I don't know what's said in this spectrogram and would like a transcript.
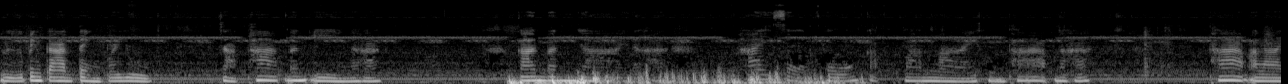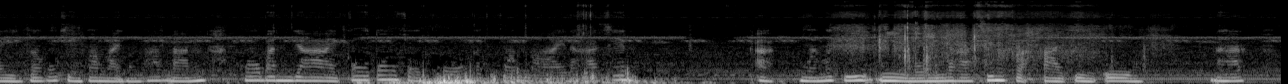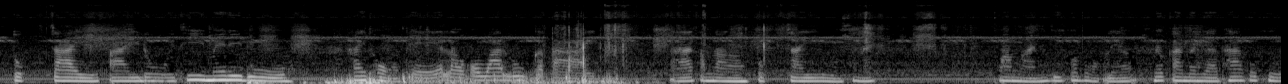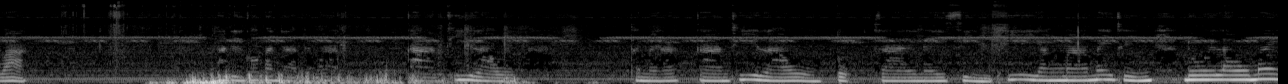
หรือเป็นการแต่งประโยคจากภาพนั่นเองนะคะ การบรรยายนะคะ ให้สอดคล้องกับความหมายของภาพนะคะ ภาพอะไรเราก็เขียนความหมายของภาพนั้น พอบรรยายก็ต้องสอดคล้องกับความหมายนะคะ เช่น เหมือนเมื่อกี้มีอยู่ในนี้นะคะ เช่นกระต่ายตื่นตูมนะคะตกใจไปโดยที่ไม่ได้ดูให้ถ่องแท้เราก็วาดรูปกระต่ายนะคะกำลังตกใจอยู่ใช่ไหมความหมายเมื่อกี้ก็บอกแล้ว แล้วการบรรยายภาพก็คือว่านักเรียนก็บรรยายไปว่าการที่เรา ทำไมคะการที่เราตกใจในสิ่งที่ยังมาไม่ถึง โดยเราไม่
